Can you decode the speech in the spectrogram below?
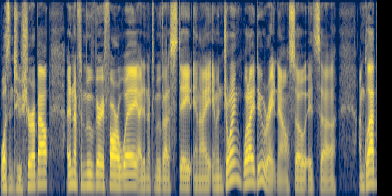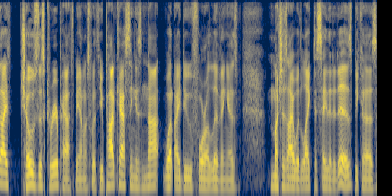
wasn't too sure about. I didn't have to move very far away. I didn't have to move out of state, and I am enjoying what I do right now. So it's uh, I'm glad that I chose this career path. To be honest with you, podcasting is not what I do for a living, as much as I would like to say that it is, because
